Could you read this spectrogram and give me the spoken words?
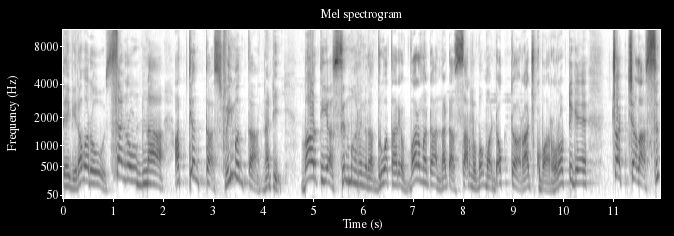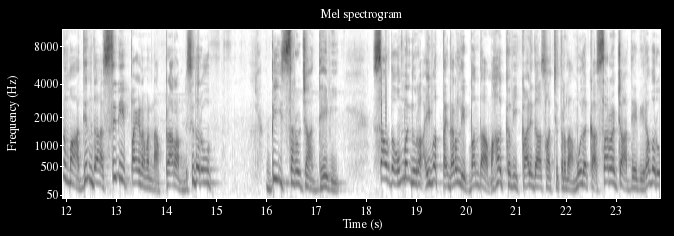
ದೇವಿರವರು ಸಣ್ಣ ಅತ್ಯಂತ ಶ್ರೀಮಂತ ನಟಿ. ಭಾರತೀಯ ಸಿನಿಮಾ ರಂಗದ ಧ್ರುವತಾರೆ ವರನಟ ನಟ ಸಾರ್ವಭೌಮ ಡಾಕ್ಟರ್ ರಾಜ್ಕುಮಾರ್ ಅವರೊಟ್ಟಿಗೆ ಚೊಚ್ಚಲ ಸಿನಿಮಾದಿಂದ ಸಿನಿ ಪಯಣವನ್ನು ಪ್ರಾರಂಭಿಸಿದರು. ಬಿ. ಸರೋಜಾ ದೇವಿ. ಸಾವಿರದ ಒಂಬೈನೂರ ಐವತ್ತೈದರಲ್ಲಿ ಬಂದ ಮಹಾಕವಿ ಕಾಳಿದಾಸ ಚಿತ್ರದ ಮೂಲಕ ಸರೋಜಾ ದೇವಿರವರು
